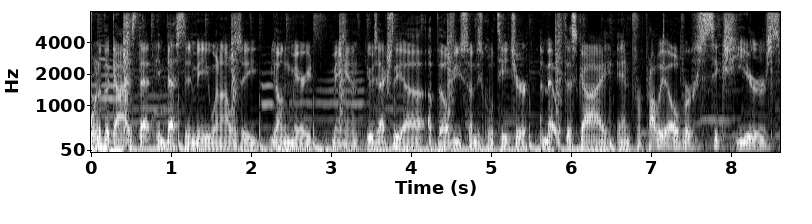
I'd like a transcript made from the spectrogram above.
One of the guys that invested in me when I was a young married man, he was actually a, a Bellevue Sunday school teacher. I met with this guy, and for probably over six years,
